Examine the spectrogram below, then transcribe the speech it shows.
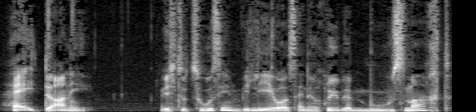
Hey Donny, willst du zusehen, wie Leo aus seiner Rübe Mus macht?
